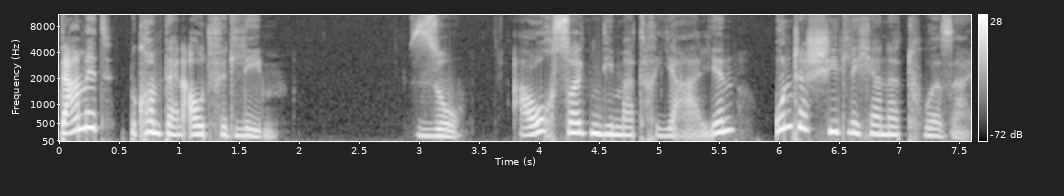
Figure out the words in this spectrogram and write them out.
Damit bekommt dein Outfit Leben. So, auch sollten die Materialien unterschiedlicher Natur sein.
